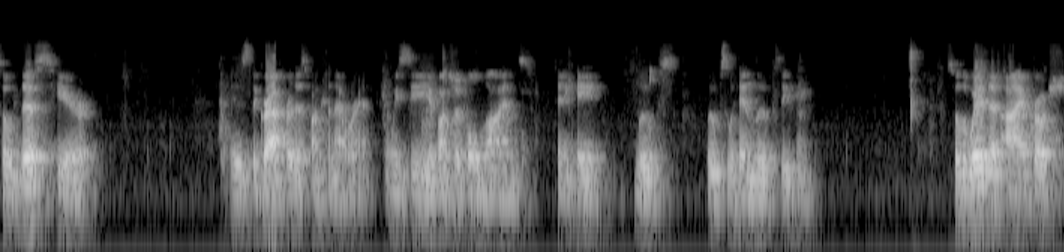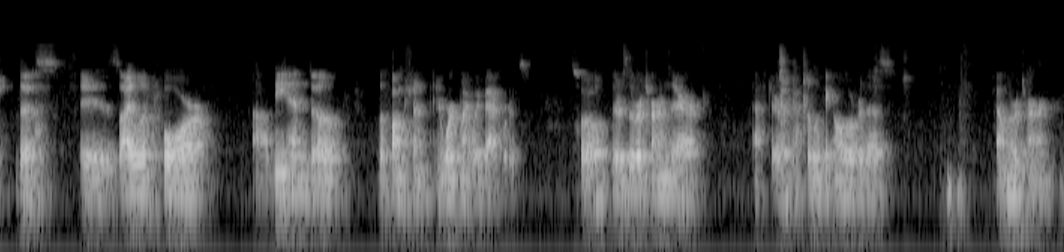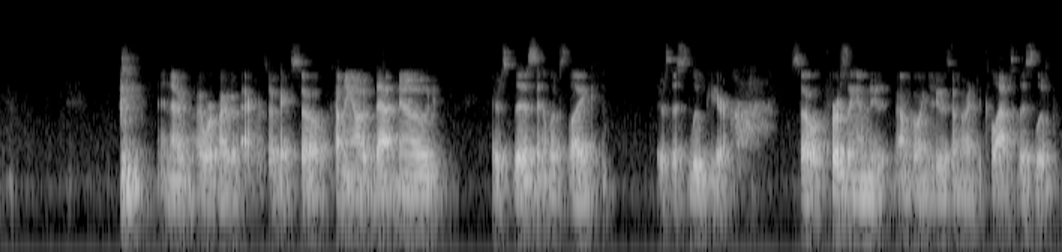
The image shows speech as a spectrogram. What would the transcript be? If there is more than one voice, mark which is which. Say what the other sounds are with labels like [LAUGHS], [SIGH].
Speaker 1: so this here is the graph for this function that we're in. And we see a bunch of bold lines to indicate loops, loops within loops even. So the way that I approach this is I look for uh, the end of the function and work my way backwards. So there's the return there after, after looking all over this. Found the return. And now I work my way backwards. Okay, so coming out of that node, there's this, and it looks like there's this loop here. So first thing I'm going to do, I'm going to do is I'm going to collapse this loop.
